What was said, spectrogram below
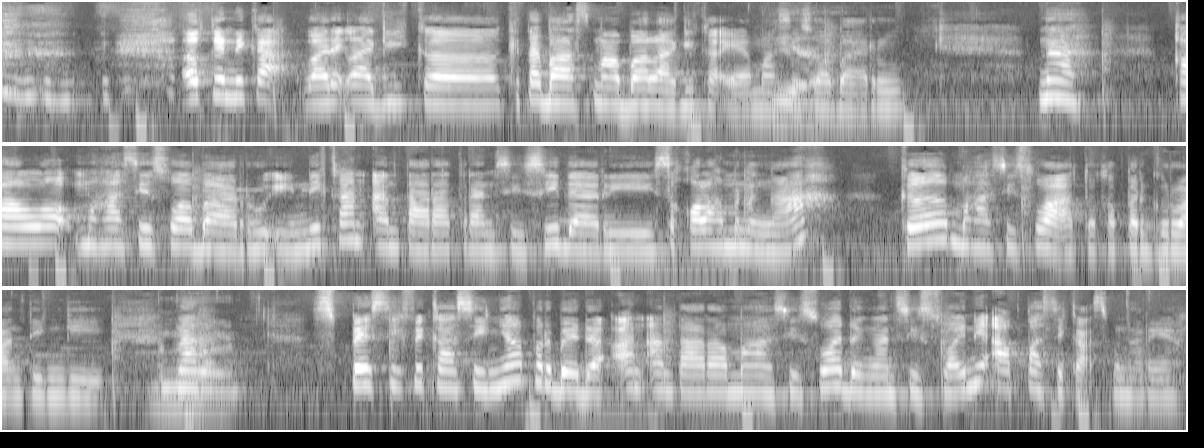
Oke nih kak, balik lagi ke Kita bahas maba lagi kak ya, mahasiswa Iya. baru Nah, kalau mahasiswa baru ini kan antara transisi dari sekolah menengah ke mahasiswa atau ke perguruan tinggi Bener Nah, banget. spesifikasinya perbedaan antara mahasiswa dengan siswa ini apa sih kak sebenarnya?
